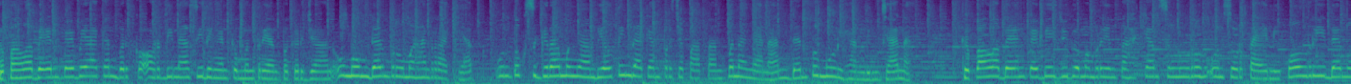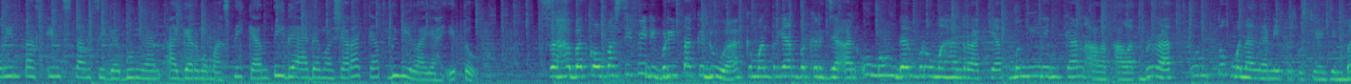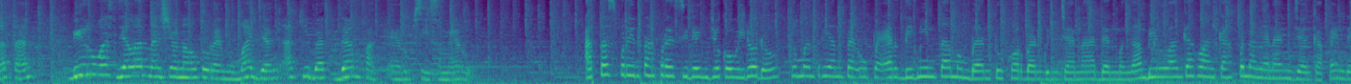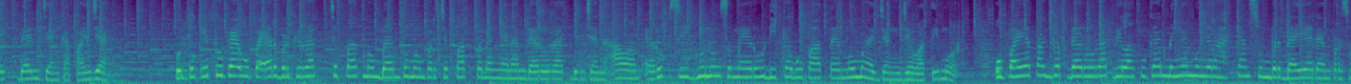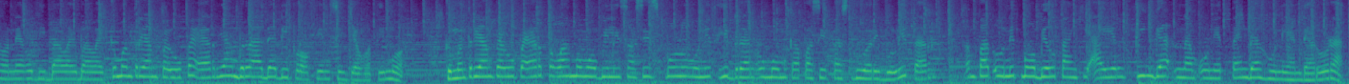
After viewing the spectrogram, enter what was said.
Kepala BNPB akan berkoordinasi dengan Kementerian Pekerjaan Umum dan Perumahan Rakyat untuk segera mengambil tindakan percepatan penanganan dan pemulihan bencana. Kepala BNPB juga memerintahkan seluruh unsur TNI Polri dan lintas instansi gabungan agar memastikan tidak ada masyarakat di wilayah itu. Sahabat Kompas TV di berita kedua, Kementerian Pekerjaan Umum dan Perumahan Rakyat mengirimkan alat-alat berat untuk menangani putusnya jembatan di ruas Jalan Nasional Turen Lumajang akibat dampak erupsi Semeru. Atas perintah Presiden Joko Widodo, Kementerian PUPR diminta membantu korban bencana dan mengambil langkah-langkah penanganan jangka pendek dan jangka panjang. Untuk itu PUPR bergerak cepat membantu mempercepat penanganan darurat bencana alam erupsi Gunung Semeru di Kabupaten Lumajang, Jawa Timur. Upaya tanggap darurat dilakukan dengan mengerahkan sumber daya dan personel di balai-balai Kementerian PUPR yang berada di Provinsi Jawa Timur. Kementerian PUPR telah memobilisasi 10 unit hidran umum kapasitas 2000 liter, 4 unit mobil tangki air hingga 6 unit tenda hunian darurat.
